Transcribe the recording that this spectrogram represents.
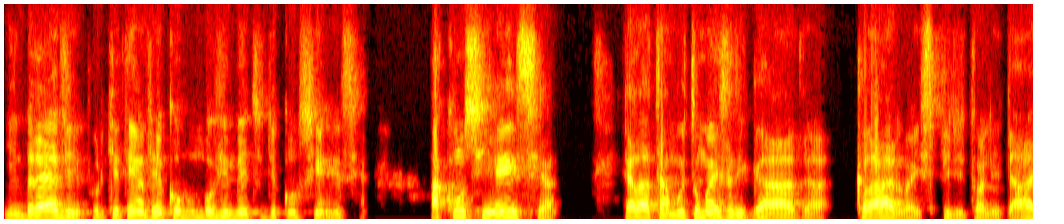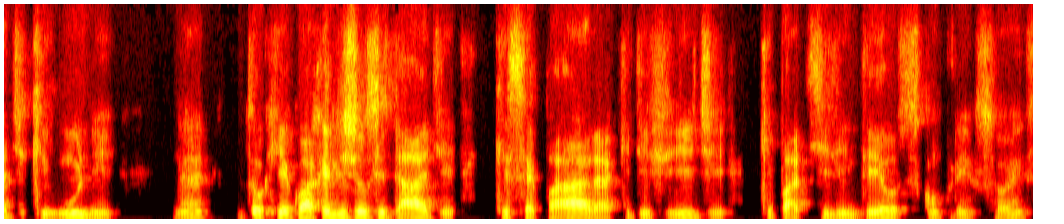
em breve, porque tem a ver com o movimento de consciência. A consciência, ela está muito mais ligada, claro, à espiritualidade que une, né, do que com a religiosidade que separa, que divide, que partilha em Deus compreensões.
